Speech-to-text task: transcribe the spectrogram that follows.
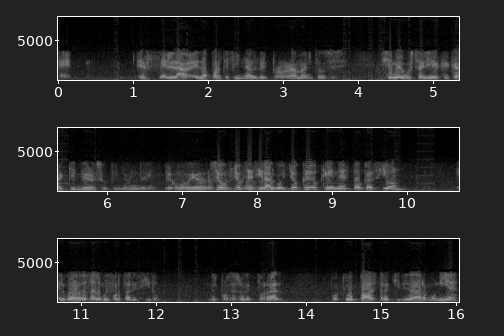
eh, es, la, es la parte final del programa, entonces sí me gustaría que cada quien diera su opinión de, de cómo vieron las Yo, yo ¿no? quiero decir algo. Yo creo que en esta ocasión el gobernador sale muy fortalecido del proceso electoral porque hubo paz, tranquilidad, armonía.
